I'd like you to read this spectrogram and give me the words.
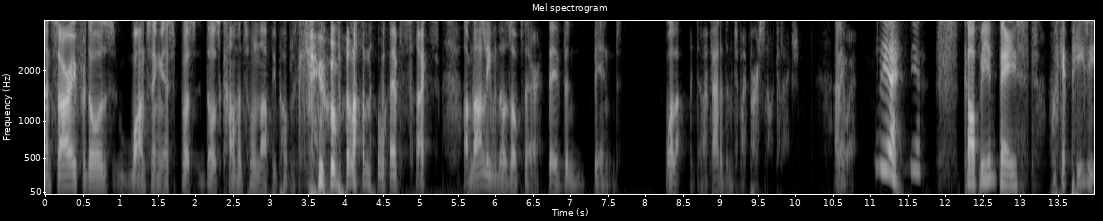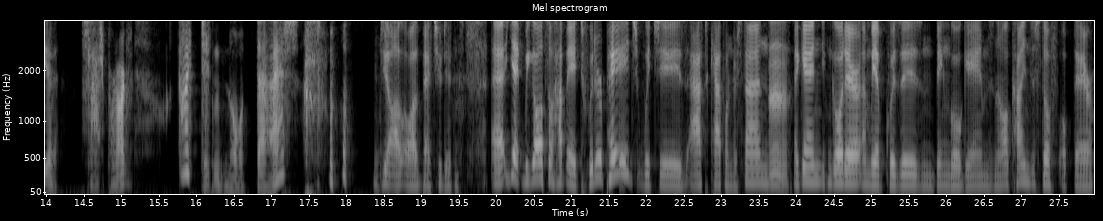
I'm sorry for those wanting it, but those comments will not be publicly viewable on the website. I'm not leaving those up there. They've been binned. Well, I've added them to my personal collection. Anyway, Yeah, yeah. Copy and paste. Wikipedia slash pornography. I didn't know that. Yeah, I'll, I'll bet you didn't. Uh, yeah, we also have a Twitter page, which is at Cap Understands. Again, you can go there and we have quizzes and bingo games and all kinds of stuff up there.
